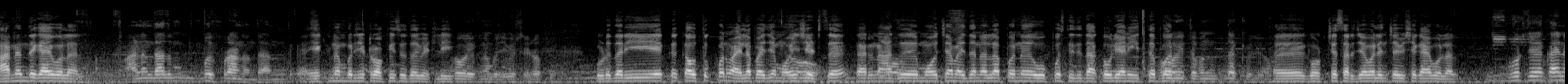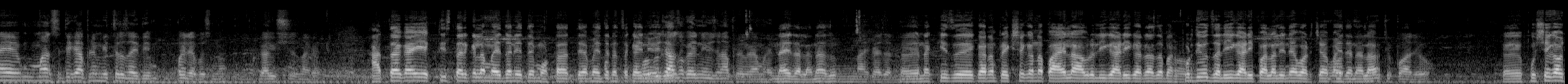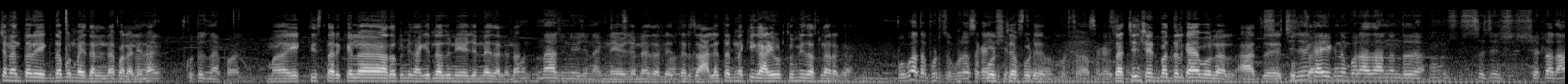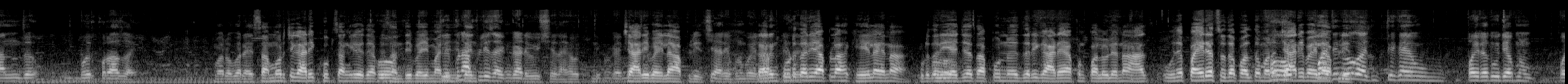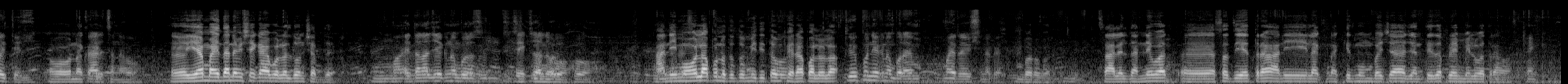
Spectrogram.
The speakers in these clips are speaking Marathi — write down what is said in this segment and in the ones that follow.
आनंद काय बोलाल? आनंद आज भरपूर आनंद. आनंद काय एक नंबरची ट्रॉफी सुद्धा भेटली. हो एक नंबरची गोष्ट आहे. कुठेतरी एक कौतुक पण व्हायला पाहिजे हो. मोहित शेठचं कारण आज मोहच्या मैदानाला पण उपस्थिती दाखवली आणि इथं हो पण इथं पण दाखवली हो. अ, घोटच्या सर्जेवाल्यांच्या विषयी काय बोलाल? गोडचे काय नाही माणसं ते काय आपले मित्रच आहे ते पहिल्यापासून. काय विषयच नाही काय. आता काय एकतीस तारखेला मैदान येते मोठा त्या मैदानाचं काही नियोजन? अजून काही नियोजन आपल्याला काय माहिती. नाही झालं ना अजून? नाही काय झालं अ, नक्कीच अ, कारण प्रेक्षकांना पाहायला आवडली गाडी कारण आता भरपूर दिवस झाली ही गाडी पळाली नाही वरच्या मैदानाला. ते पाहिले हो. अ, पुशेगावच्या नंतर एकदा पण मैदानाला नाही पळाली ना? नाही कुठंच नाही पाहिलं मग एकतीस तारखेला आता तुम्ही सांगितलं अजून नियोजन नाही झालं ना? नाही अजून नियोजन नाही. नियोजन नाही झालं. तर झालं तर नक्की गाडीवर तुम्हीच असणार का? बघू आता पुढचं पुढं असं काही विषय पुढच्या पुढे. नसतं. पुढचं असं काही सचिन शेठबद्दल काय बोलाल? आज सचिन काय एक नंबर आज आनंद सचिन शेटला आनंद भरपूर आज आहे. बरोबर आहे. समोरची गाडी खूप चांगली होती. आपली संदीपबाई ती पण आपलीच आहे गाडी विषय नाही हो ती पण काय चारी बैला आपलीच. चारी पण बैल कारण कुठेतरी आपला हा खेळ आहे ना कुठेतरी याच्यात आपण जरी गाड्या आपण पळवल्या ना आज उद्या पायऱ्यात सुद्धा पळतो म्हणून चारी बैला आपली दोघं, ते काय पहिल्यात उद्या पण पळते हो नक्की. काय अडचण आहे हो. अ, या मैदानाविषयी काय बोलाल दोन शब्द? मैदानात एक नंबर झालं हो हो. आणि मोहला पण होतं तुम्ही तिथं फेरा पळवला ते पण एक नंबर आहे मैदा विषय नाही. काय बरोबर. चालेल धन्यवाद. अ, असंच येत राहा आणि नक्कीच मुंबईच्या जनतेचं प्रेम मिळवत राहा. थँक्यू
